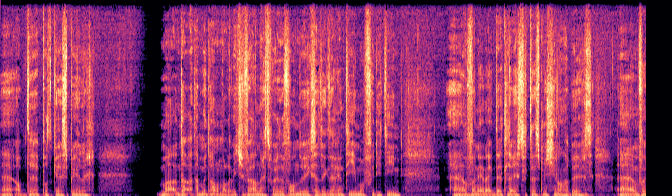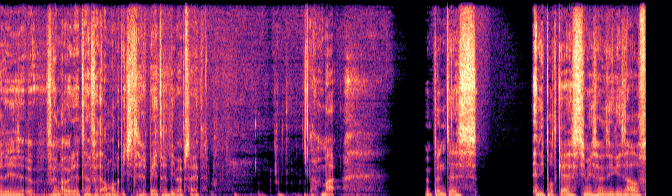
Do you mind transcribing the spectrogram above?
Uh, op de podcastspeler. Maar dat, dat, moet allemaal een beetje veranderd worden. Volgende week zet ik daar een team op voor die team. Uh, of wanneer je dit luistert, dat is misschien al gebeurd. Voor, deze, voor een audit en voor het allemaal een beetje te verbeteren, die website. Maar mijn punt is, in die podcast, je meestal jezelf,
